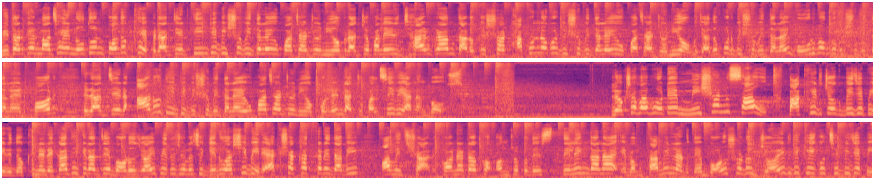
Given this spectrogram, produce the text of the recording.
বিতর্কের মাঝে নতুন পদক্ষেপ, রাজ্যের তিনটি বিশ্ববিদ্যালয়ে উপাচার্য নিয়োগ, রাজ্যপালের ঝাড়গ্রাম, তারকেশ্বর, ঠাকুরনগর বিশ্ববিদ্যালয়ে উপাচার্য নিয়োগ, যাদবপুর বিশ্ববিদ্যালয় গৌরবঙ্গ বিশ্ববিদ্যালয়ের পর রাজ্যের আরও তিনটি বিশ্ববিদ্যালয়ে উপাচার্য নিয়োগ করলেন রাজ্যপাল সিভি আনন্দ বোস। লোকসভা ভোটে মিশন সাউথ, পাখির চোখ বিজেপির। দক্ষিণের একাধিক রাজ্যে বড় জয় পেতে চলেছে গেরুয়া শিবির। এক সাক্ষাৎকারে দাবি, অমিত শাহ কর্ণাটক, অন্ধ্রপ্রদেশ, তেলেঙ্গানা এবং তামিলনাড়ুতে বড়সড় জয়ের দিকে এগোচ্ছে বিজেপি,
